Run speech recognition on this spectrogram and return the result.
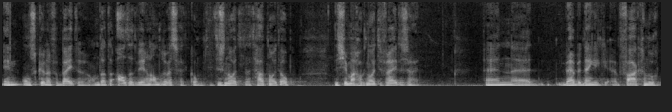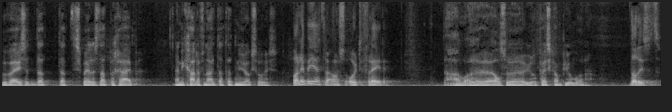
in ons kunnen verbeteren. Omdat er altijd weer een andere wedstrijd komt. Het, is nooit, het houdt nooit op. Dus je mag ook nooit tevreden zijn. En uh, we hebben denk ik vaak genoeg bewezen dat, dat de spelers dat begrijpen. En ik ga ervan uit dat dat nu ook zo is. Wanneer ben jij trouwens ooit tevreden? Nou, uh, als we Europees kampioen worden. Dat is het?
